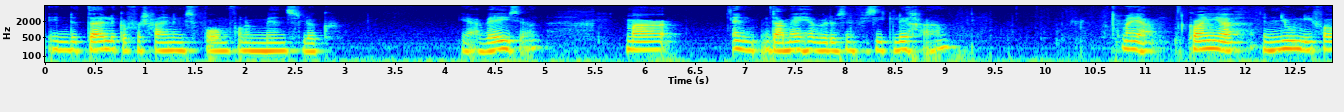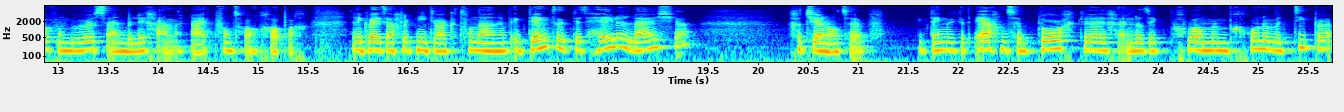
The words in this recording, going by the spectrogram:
in de tijdelijke verschijningsvorm van een menselijk ja, wezen. Maar, en daarmee hebben we dus een fysiek lichaam. Maar ja, kan je een nieuw niveau van bewustzijn belichamen? Nou, ik vond het gewoon grappig. En ik weet eigenlijk niet waar ik het vandaan heb. Ik denk dat ik dit hele lijstje gechanneld heb. Ik denk dat ik het ergens heb doorgekregen en dat ik gewoon ben begonnen met typen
